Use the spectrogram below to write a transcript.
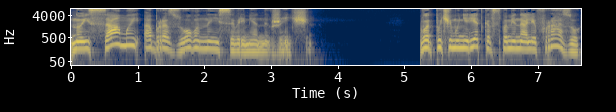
но и самой образованной из современных женщин. Вот почему нередко вспоминали фразу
